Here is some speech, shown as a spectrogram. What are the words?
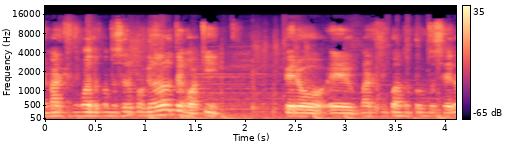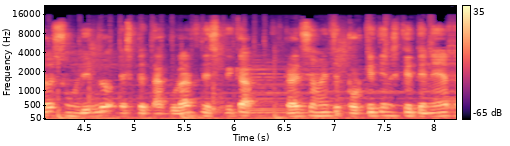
el Marketing 4.0, porque no lo tengo aquí, pero el Marketing 4.0 es un libro espectacular que te explica precisamente por qué tienes que tener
